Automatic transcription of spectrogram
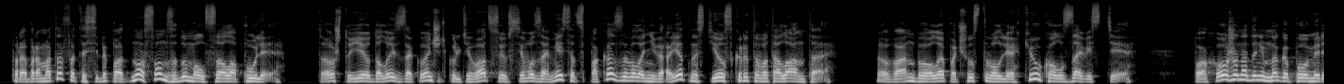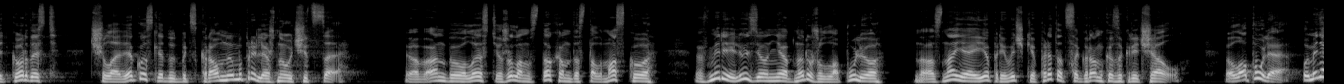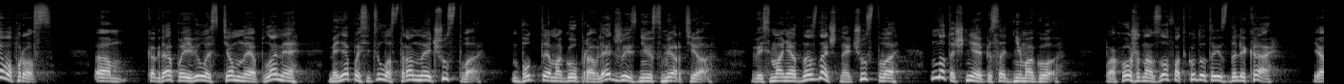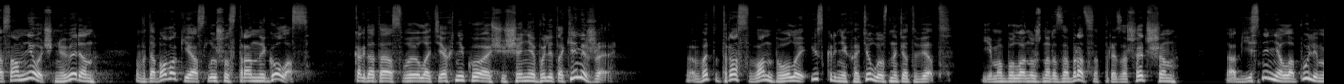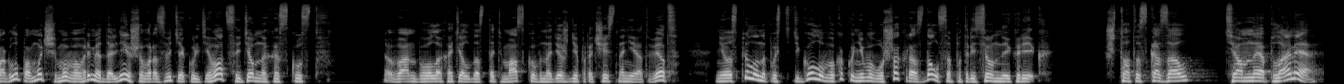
Пробормотав это себе под нос, он задумался о Лапуле. То, что ей удалось закончить культивацию всего за месяц, показывало невероятность ее скрытого таланта. Ван Буэлэ почувствовал легкий укол зависти. Похоже, надо немного поумерить гордость. Человеку следует быть скромным и прилежно учиться. Ван Буэлэ с тяжелым вздохом достал маску. В мире иллюзий он не обнаружил Лапулю, но, зная о её привычке прятаться, громко закричал. «Лапуля, у меня вопрос. Эм, когда появилось тёмное пламя, меня посетило странное чувство, будто я могу управлять жизнью и смертью. Весьма неоднозначное чувство, но точнее описать не могу. Похоже на зов откуда-то издалека. Я сам не очень уверен. Вдобавок я слышу странный голос. Когда ты освоила технику, ощущения были такими же?» В этот раз Ван Буэлэ искренне хотел узнать ответ. Ему было нужно разобраться в произошедшем. Объяснение Лапули могло помочь ему во время дальнейшего развития культивации темных искусств. Ван Буэлэ хотел достать маску в надежде прочесть на ней ответ. Не успел он опустить голову, как у него в ушах раздался потрясенный крик. «Что ты сказал? Темное пламя?»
